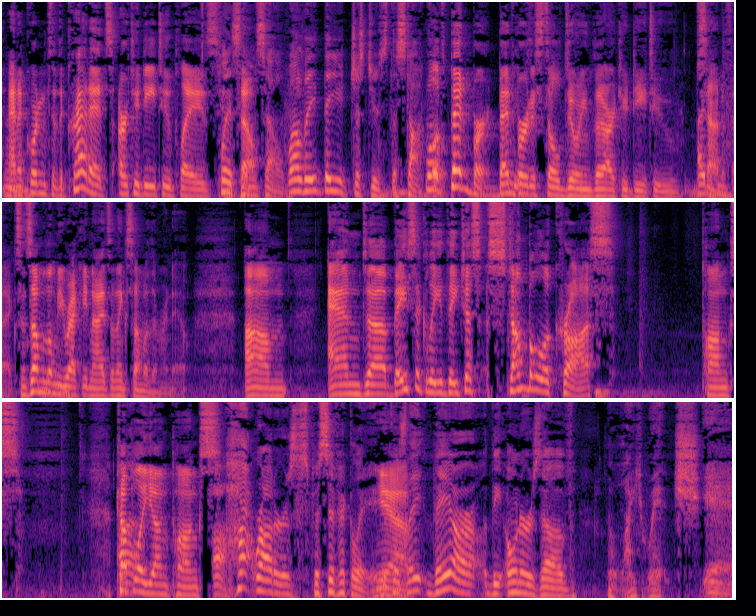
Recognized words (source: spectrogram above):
and mm-hmm. according to the credits, R2D2 plays, Plays himself. himself. Well, they, they just use the stock. Well, it's Ben Burtt. Ben Burtt is still doing the R2D2 sound effects. And some of them you mm-hmm. recognize, I think some of them are new. Um, and uh, basically, they just stumble across punks, a couple of young punks. uh, hot rodders specifically Yeah. because they, they are the owners of the White Witch. yeah.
